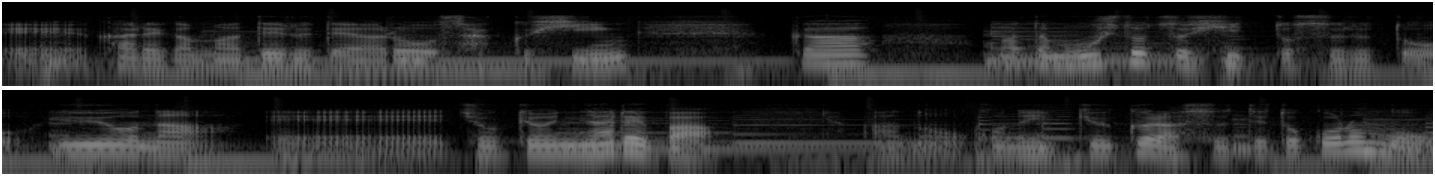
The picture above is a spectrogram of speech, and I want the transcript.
えー、彼がま出るであろう作品がまたもう一つヒットするというような、えー、状況になればあのこの1級クラスってところも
